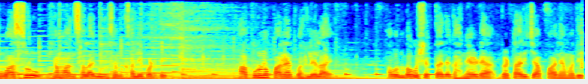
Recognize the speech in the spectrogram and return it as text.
वासरू ह्या माणसाला घेऊन खाली पडते. हा पूर्ण पाण्यात भरलेला आहे. आपण बघू शकता त्या घाणेरड्या गटारीच्या पाण्यामध्ये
